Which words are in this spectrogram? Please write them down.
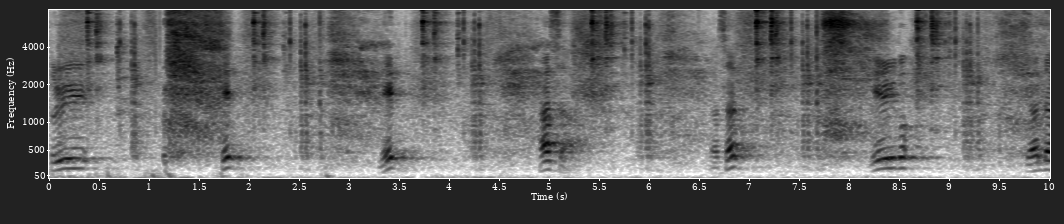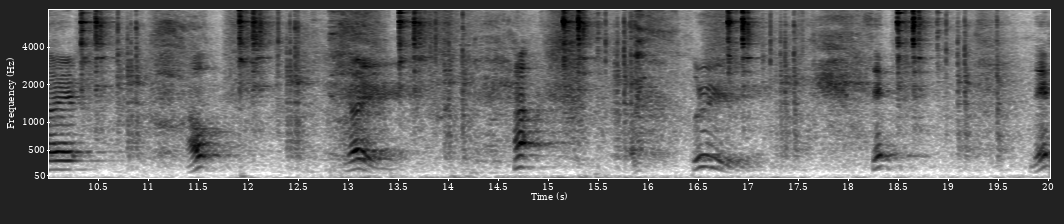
둘, 셋, 넷, 다섯, 여섯, 일곱, 여덟, 아홉, 열, 하나, 둘, 셋, 넷,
